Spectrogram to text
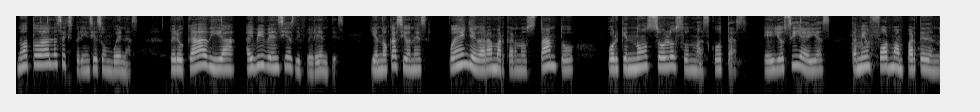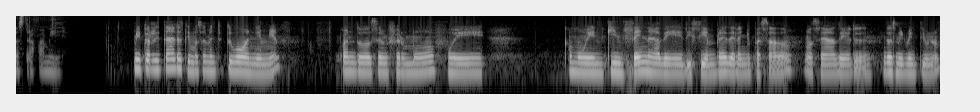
No todas las experiencias son buenas, pero cada día hay vivencias diferentes y en ocasiones pueden llegar a marcarnos tanto porque no solo son mascotas, ellos y ellas también forman parte de nuestra familia. Mi perrita lastimosamente tuvo anemia. Cuando se enfermó fue como en quincena de diciembre del año pasado, o sea, del 2021.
